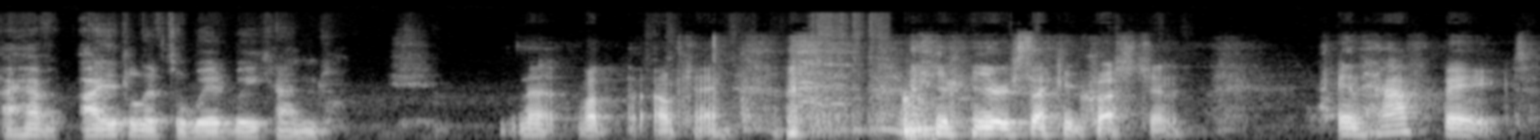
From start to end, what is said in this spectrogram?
I have I had lived a weird weekend. No, what? The, okay. your, your second question. In Half Baked,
